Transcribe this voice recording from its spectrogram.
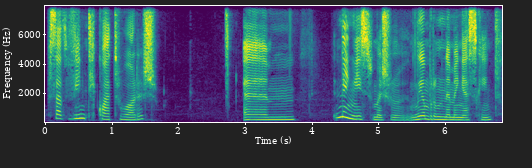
Passado 24 horas, um, nem isso, mas lembro-me na manhã seguinte,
